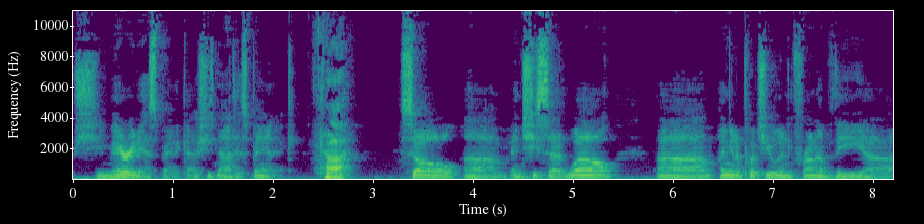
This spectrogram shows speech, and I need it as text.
She married a Hispanic guy. She's not Hispanic. Huh. So, um, and she said, "Well, um, I'm going to put you in front of the uh,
